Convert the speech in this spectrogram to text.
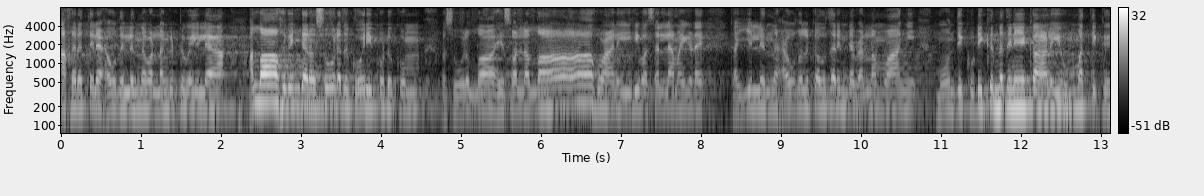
ആഹ്റത്തിലെ ഹൗദിൽ നിന്ന് വെള്ളം കിട്ടുകയില്ല. അള്ളാഹുവിന്റെ റസൂൽ അത് കോരിക്കൊടുക്കും. റസൂലുള്ളാഹി സ്വല്ലല്ലാഹു അലൈഹി വസല്ലമയുടെ കയ്യിൽ നിന്ന് ഹൗദുൽ കൗസറിന്റെ വെള്ളം വാങ്ങി മോന്തി കുടിക്കുന്നതിനേക്കാൾ ഈ ഉമ്മത്തിക്ക്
